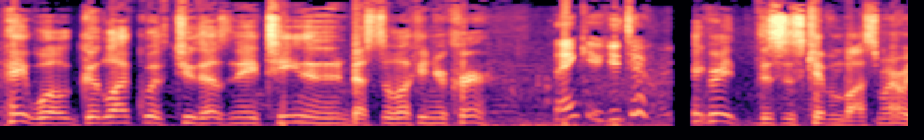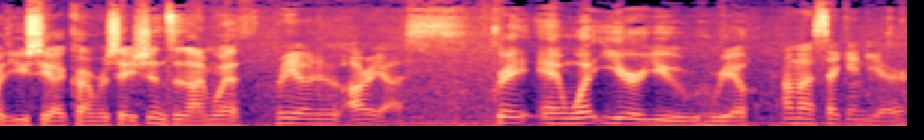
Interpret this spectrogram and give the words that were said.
Hey, well, good luck with 2018, and best of luck in your career. Thank you, you too. Hey, great. This is Kevin Bossenmeyer with UCI Conversations, and I'm with Rio Arias. Great. And what year are you, Rio? I'm a second year,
